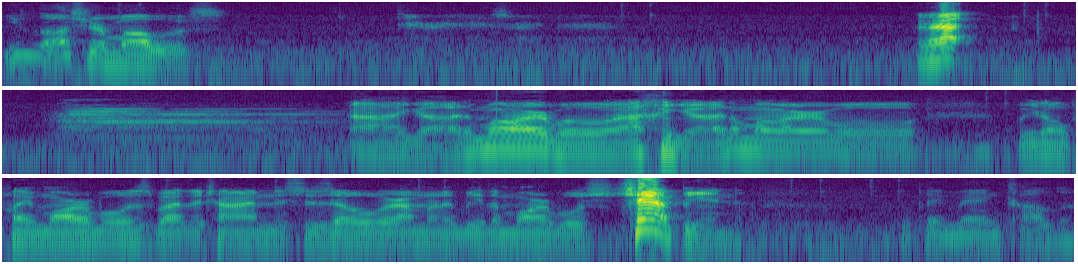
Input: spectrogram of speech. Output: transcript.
You lost your marbles. There it is right there. That. I got a marble. I got a marble. We don't play marbles by the time this is over. I'm going to be the marbles champion. You play Mancala?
